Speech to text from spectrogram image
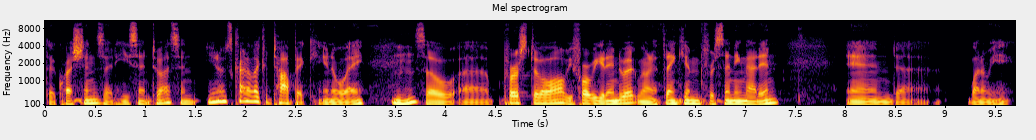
the questions that he sent to us. And, you know, it's kind of like a topic in a way. So, uh, first of all, before we get into it, we want to thank him for sending that in. And uh, why don't we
